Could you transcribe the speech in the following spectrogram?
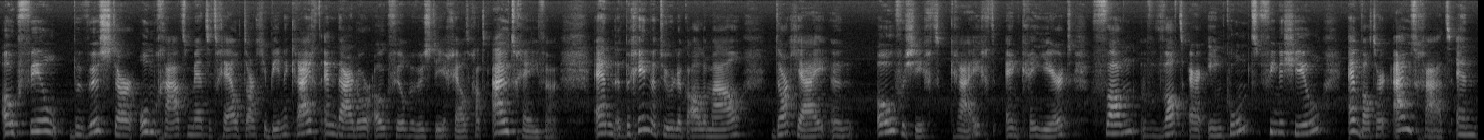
ook veel bewuster omgaat met het geld dat je binnenkrijgt. En daardoor ook veel bewuster je geld gaat uitgeven. En het begint natuurlijk allemaal dat jij een overzicht krijgt en creëert van wat er inkomt financieel en wat er uitgaat. En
